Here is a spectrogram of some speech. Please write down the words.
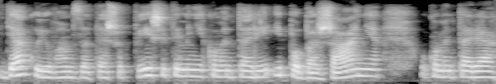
Дякую вам за те, що пишете мені коментарі і побажання у коментарях.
